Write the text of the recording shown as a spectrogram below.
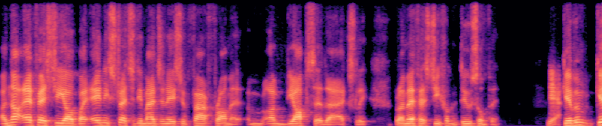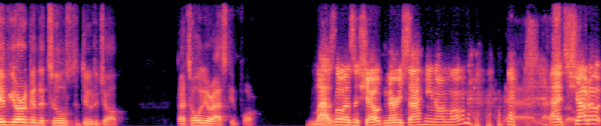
I'm not FSG out by any stretch of the imagination. Far from it. I'm, I'm the opposite of that actually. But I'm FSG. Fucking do something. Yeah. Give him, give Jurgen the tools to do the job. That's all you're asking for. Laszlo has a shout. Nuri Sahin on loan. Yeah, uh, shout out,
